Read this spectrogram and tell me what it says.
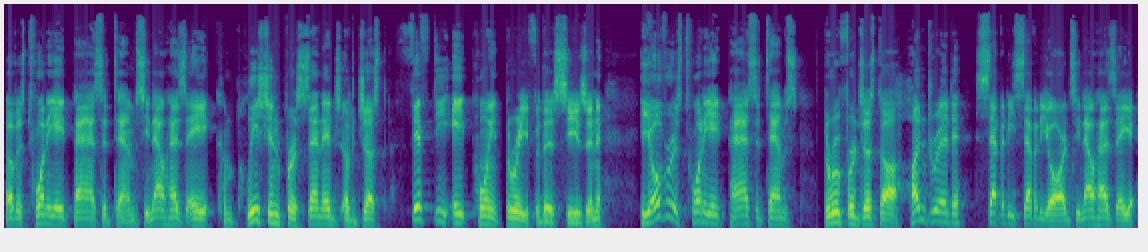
of his 28 pass attempts. He now has a completion percentage of just 58.3 for this season. He over his 28 pass attempts threw for just 177 yards. He now has a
